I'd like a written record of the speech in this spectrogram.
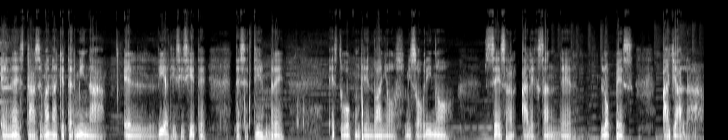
En esta semana que termina el día 17 de septiembre, estuvo cumpliendo años mi sobrino César Alexander López Ayala.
